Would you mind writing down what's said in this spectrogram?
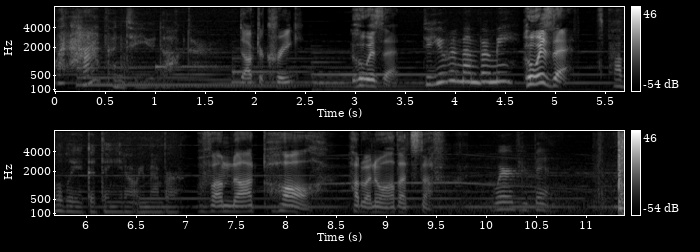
what happened to you, Doctor? Dr. Krieg? Who is that? Do you remember me? Who is that? It's probably a good thing you don't remember. If I'm not Paul, how do I know all that stuff? Where have you been? I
